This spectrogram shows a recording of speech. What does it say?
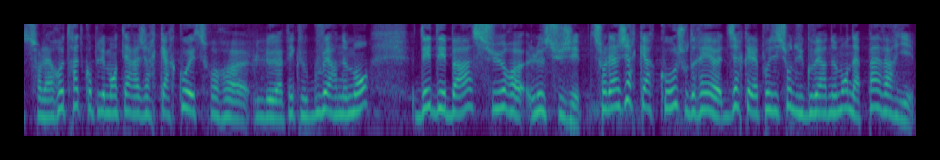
sur la retraite complémentaire Agir Carco et sur le, avec le gouvernement des débats sur le sujet. Sur l'Argir Carco, je voudrais dire que la position du gouvernement n'a n'a pas varié,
